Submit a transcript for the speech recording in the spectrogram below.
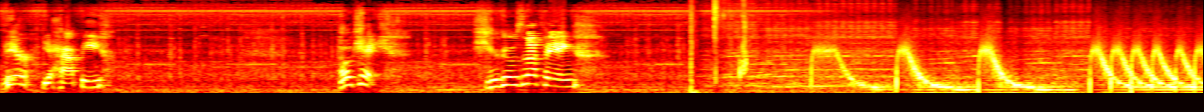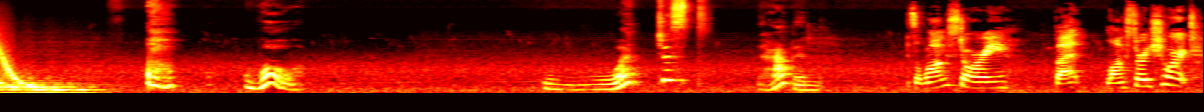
There, you happy? Okay, here goes nothing. Whoa. What just happened? It's a long story, but long story short,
